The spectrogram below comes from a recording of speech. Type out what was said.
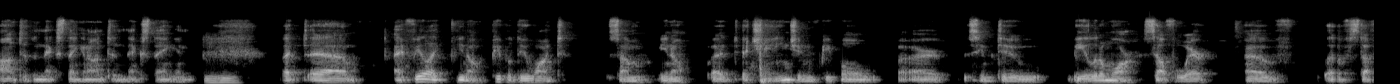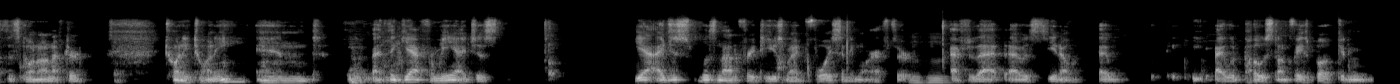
on to the next thing and on to the next thing, and Mhm. but um, I feel like you know people do want some you know a, a change, and people are seem to be a little more self aware of of stuff that's going on after 2020, and I think yeah, for me, I just yeah, I just was not afraid to use my voice anymore after Mhm. after that. I was you know I I would post on Facebook and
